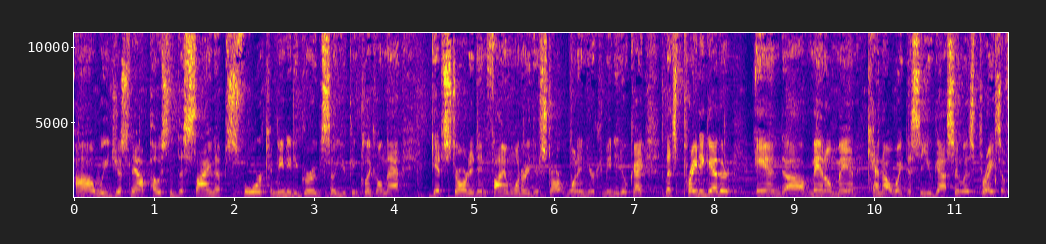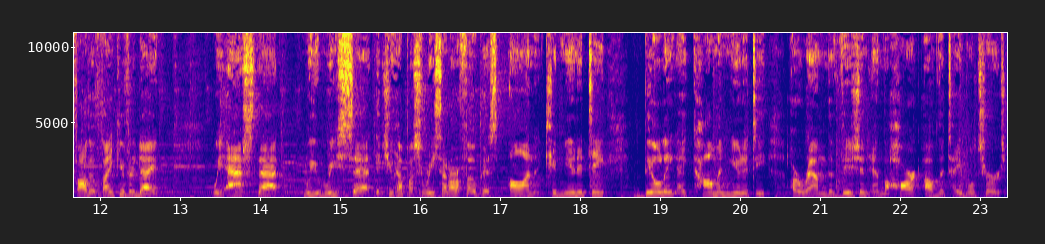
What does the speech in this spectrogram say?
uh, we just now posted the signups for community groups, so you can click on that, get started, and find one or either start one in your community, okay? Let's pray together, and uh, man, oh man, cannot wait to see you guys soon. Let's pray. So, Father, thank you for today. We ask that we reset, that you help us reset our focus on community, building a common unity around the vision and the heart of the Table Church.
